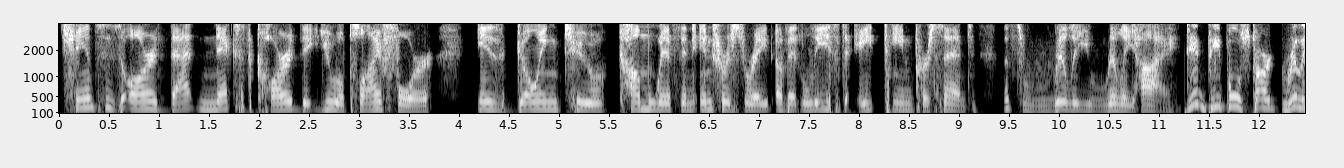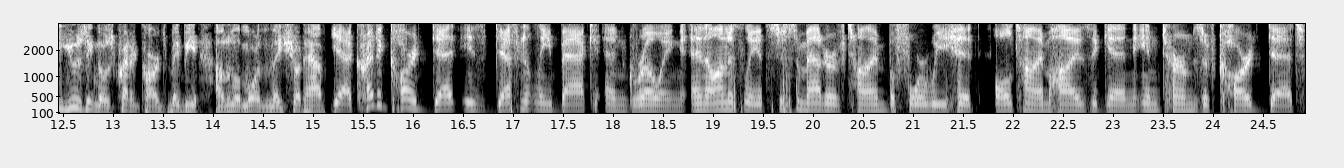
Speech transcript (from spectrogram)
Chances are that next card that you apply for is going to come with an interest rate of at least 18%. That's really, really high. Did people start really using those credit cards maybe a little more than they should have? Yeah, credit card debt is definitely back and growing. And honestly, it's just a matter of time before we hit all time highs again in terms of card debt.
